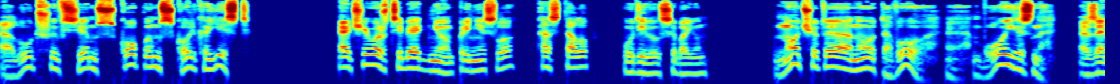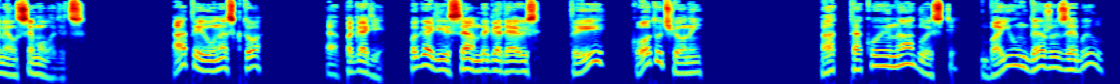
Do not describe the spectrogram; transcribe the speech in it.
а лучше всем скопом сколько есть. — А чего ж тебя днем принесло, остолоп? — удивился Баюн. — Ночью-то оно того, э, боязно, — замялся молодец. А ты у нас кто? А, погоди, погоди, сам догадаюсь. Ты кот-ученый. От такой наглости Баюн даже забыл,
